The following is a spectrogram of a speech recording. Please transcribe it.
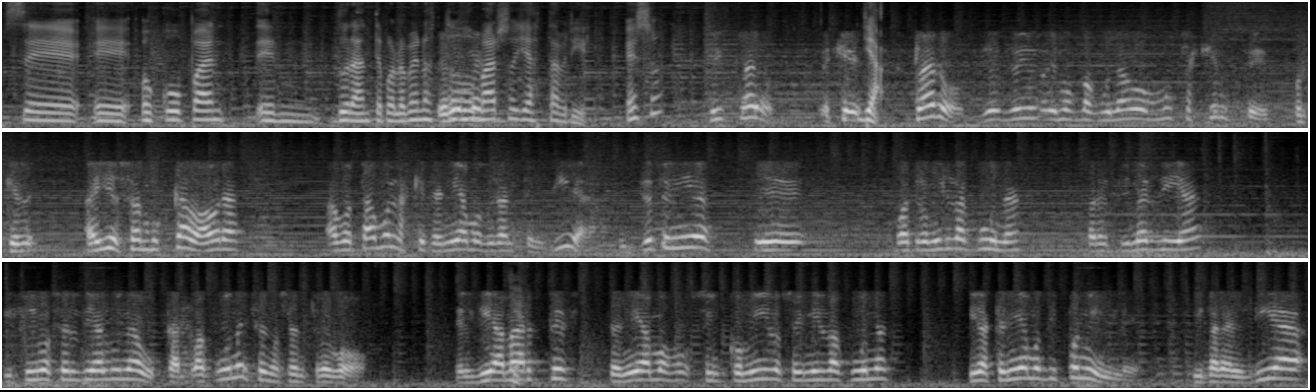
se eh, ocupan en, durante por lo menos todo marzo y hasta abril. ¿Eso? Sí, claro. Es que, ya. claro, yo, hemos vacunado mucha gente, porque a ellos se han buscado. Ahora agotamos las que teníamos durante el día. Yo tenía eh, 4.000 vacunas para el primer día y fuimos el día lunes a buscar vacunas y se nos entregó. El día martes teníamos 5.000 o 6.000 vacunas y las teníamos disponibles. Y para el día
